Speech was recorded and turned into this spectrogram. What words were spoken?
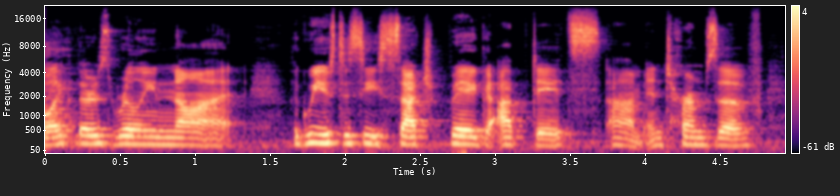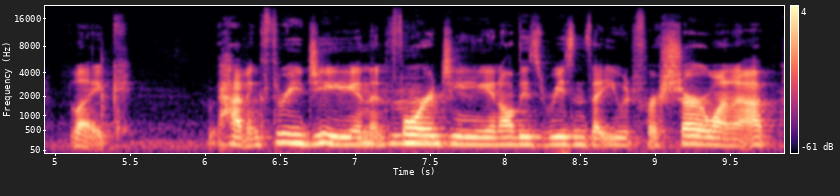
Definitely. Like there's really not like we used to see such big updates um, in terms of like having 3G and then Mm-hmm. 4G and all these reasons that you would for sure want to up,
